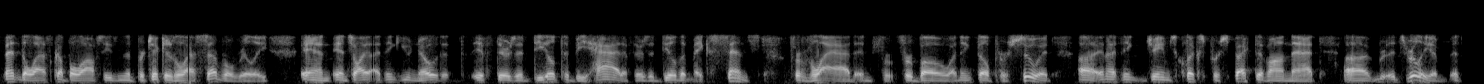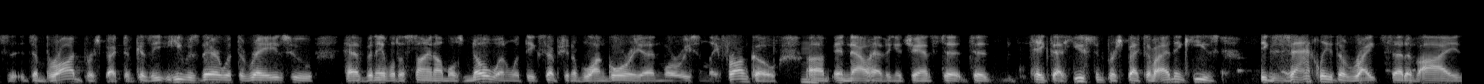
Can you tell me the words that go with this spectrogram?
spent the last couple off seasons, in particular the last several, really. And and so I, I think you know that if there's a deal to be had, if there's a deal that makes sense for Vlad and for for Bo, I think they'll pursue it. Uh, and I think James Click's perspective on that, uh, it's really a it's it's a broad perspective because he he was there with the Rays who have been able to sign almost no one with the exception of Longoria and more recently Franco, mm. um, and now having a chance to to take that Houston perspective. I think he's exactly the right set of eyes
